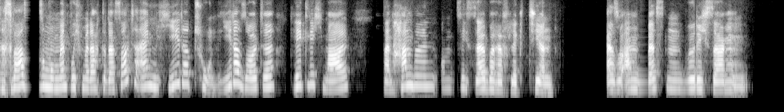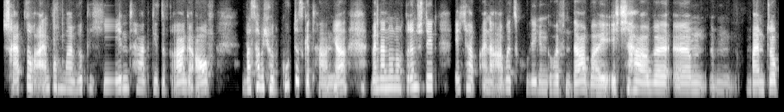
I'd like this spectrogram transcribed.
das war so ein Moment, wo ich mir dachte, das sollte eigentlich jeder tun. Jeder sollte täglich mal sein Handeln und sich selber reflektieren. Also am besten würde ich sagen, schreibt doch einfach mal wirklich jeden Tag diese Frage auf, was habe ich heute Gutes getan, ja? Wenn da nur noch drin steht, ich habe einer Arbeitskollegin geholfen dabei, ich habe ähm, meinem Job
